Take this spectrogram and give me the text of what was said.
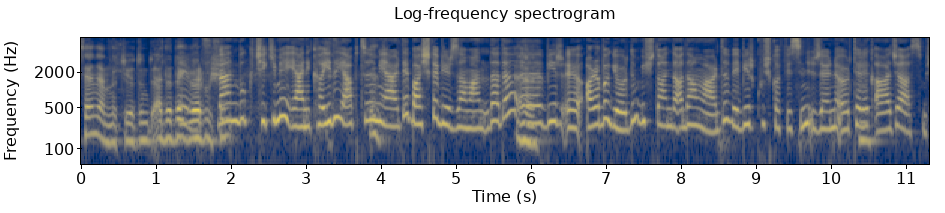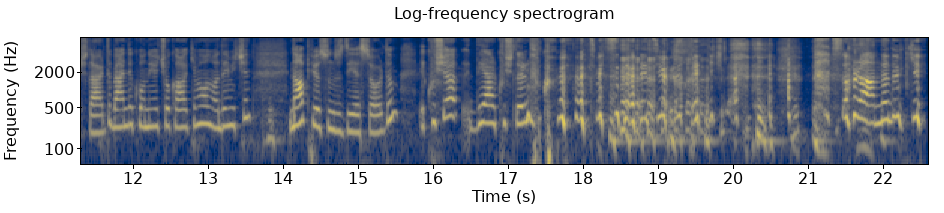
sen anlatıyordun adada Evet, görmüşüm. Ben bu çekimi yani kaydı yaptığım yerde başka bir zamanda da e, bir e, araba gördüm. Üç tane de adam vardı ve bir kuş kafesini üzerine örterek ağaca asmışlardı. Ben de konuya çok hakim olmadığım için ne yapıyorsunuz diye sordum. E, kuşa diğer kuşların ötmesini öğretiyoruz demişler. Sonra anladım ki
